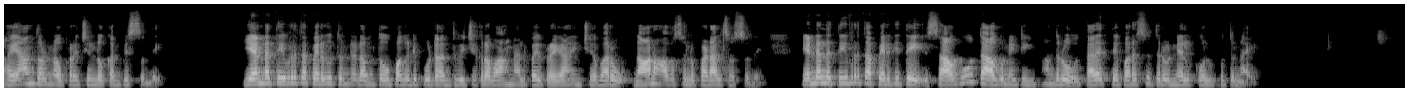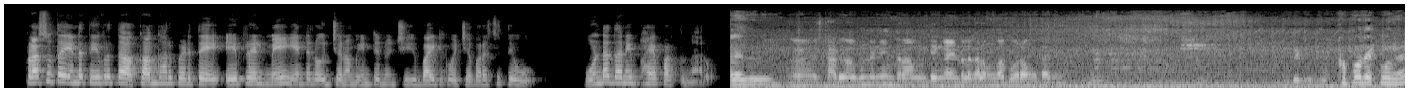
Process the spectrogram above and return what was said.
భయాందోళన ప్రజల్లో కనిపిస్తుంది. ఎండ తీవ్రత పెరుగుతుండటంతో పగటిపూట ద్విచక్ర వాహనాలపై ప్రయాణించే వారు నానా అవసరాలు పడాల్సి వస్తుంది. ఎండల తీవ్రత పెరిగితే సాగు తాగునీటి ఇబ్బందులు తలెత్తే పరిస్థితులు నెలకొల్పుతున్నాయి. ప్రస్తుత ఎండ తీవ్రత కంగారు పెడితే ఏప్రిల్ మే ఎండలో జనం ఇంటి నుంచి బయటకు వచ్చే పరిస్థితి ఉండదని భయపడుతున్నారు. స్టార్ట్ ఘోరంగా ఉంటుంది. ఉక్కపోతే ఎక్కువ ఉందా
